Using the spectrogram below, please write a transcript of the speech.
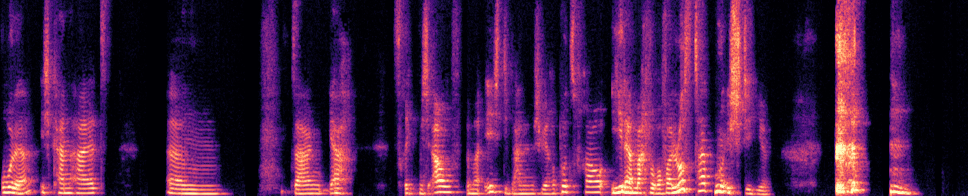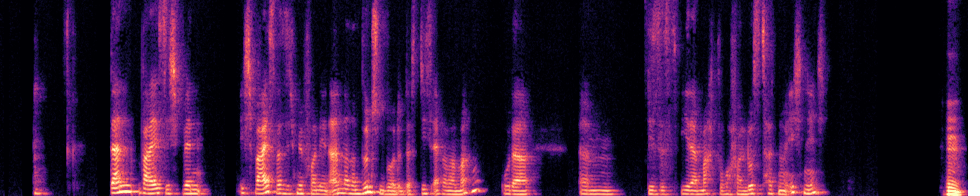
Oder ich kann halt ähm, sagen, ja, es regt mich auf, immer ich, die behandeln mich wie ihre Putzfrau. Jeder macht, worauf er Lust hat, nur ich stehe hier. dann weiß ich, wenn ich weiß, was ich mir von den anderen wünschen würde, dass die es einfach mal machen oder ähm, dieses, jeder macht, worauf er Lust hat, nur ich nicht. Hm.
